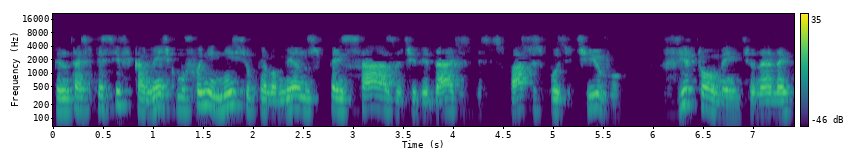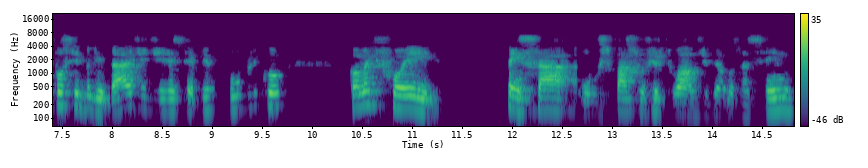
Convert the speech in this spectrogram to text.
perguntar especificamente como foi no início, pelo menos, pensar as atividades desse espaço expositivo virtualmente, né? na impossibilidade de receber público. Como é que foi pensar o espaço virtual, digamos assim,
